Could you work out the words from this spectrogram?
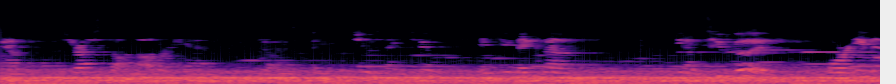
damsels in but on the other hand, you know, and, and what she was saying too, if you make them, you know, too good, or even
